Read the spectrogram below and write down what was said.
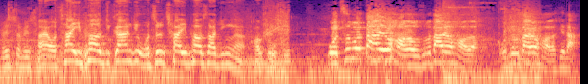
没事没事。哎，我差一炮就刚刚就我这差一炮杀进了，好可惜，我直播大又好了，我直播大又好了，我直播大又好了，可以打。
